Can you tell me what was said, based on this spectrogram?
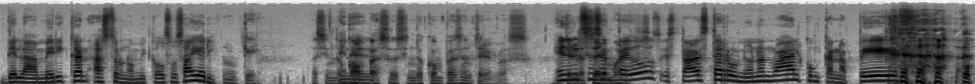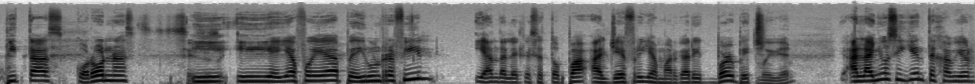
de la American Astronomical Society. Ok. Haciendo En el- compas, haciendo compas entre los... En el las ceremonias. 62 está esta reunión anual con canapés, copitas, coronas. Sí, y, sí, y ella fue a pedir un refill y ándale que se topa al Jeffrey y a Margaret Burbage. Muy bien. Al año siguiente, Javier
